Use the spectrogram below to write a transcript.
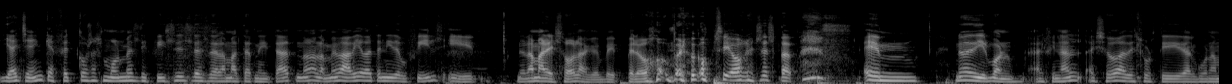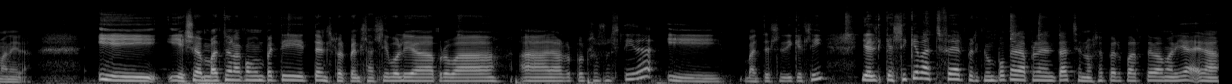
hi ha gent que ha fet coses molt més difícils des de la maternitat, no? La meva àvia va tenir 10 fills i no era mare sola, que, però, però com si ho hagués estat. Eh, no de dir, bueno, al final això ha de sortir d'alguna manera. I, I això em vaig donar com un petit temps per pensar si volia provar a la reproducció assistida i vaig decidir que sí. I el que sí que vaig fer, perquè un poc l'aprenentatge, no sé per part teva, Maria, era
